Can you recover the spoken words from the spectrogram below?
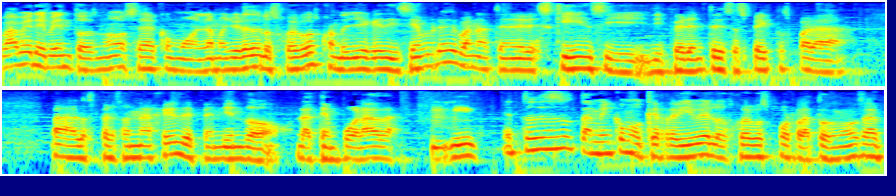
va a haber eventos, ¿no? O sea, como en la mayoría de los juegos, cuando llegue diciembre van a tener skins y diferentes aspectos para para los personajes dependiendo la temporada. Entonces eso también como que revive los juegos por ratos, ¿no? O sea,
